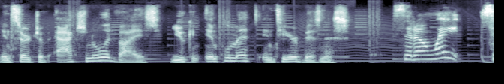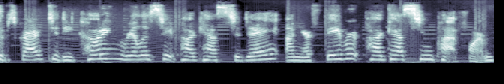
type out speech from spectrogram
in search of actionable advice you can implement into your business. So don't wait. Subscribe to Decoding Real Estate Podcast today on your favorite podcasting platform.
